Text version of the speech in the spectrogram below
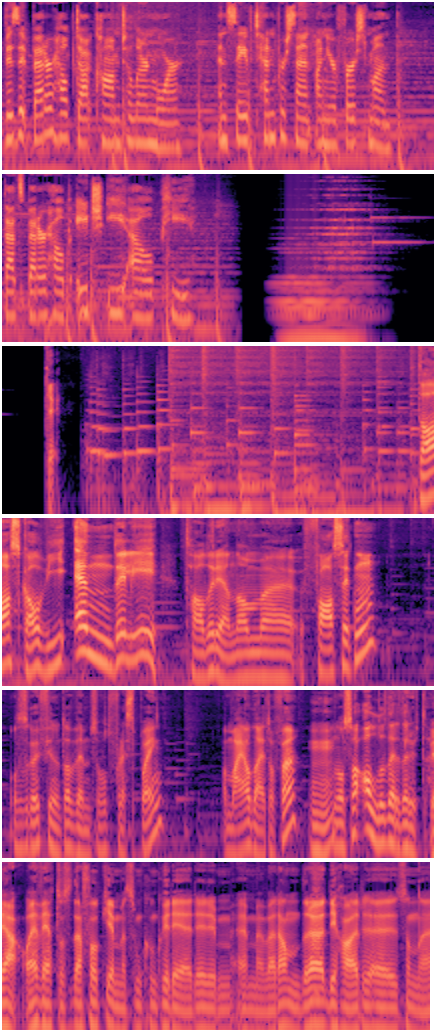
Visit betterhelp.com to learn more and save 10% on your first month. That's BetterHelp H E L P. Ok. Da skal vi endelig ta dere gjennom eh, fasiten. Og så skal vi finne ut av hvem som har fått flest poeng. Av meg og deg, Toffe. Men også av alle dere der ute. Ja, og jeg vet også det er folk hjemme som konkurrerer med hverandre. De har uh, sånne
